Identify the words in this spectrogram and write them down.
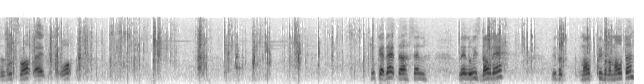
the loose rock, eh, I walk. Look at that, uh, the St. Lake Louise down there with the mount, cliff of the mountain.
